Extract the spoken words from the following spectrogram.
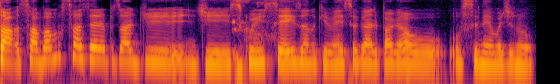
Só, só vamos fazer episódio de, de Screen 6 ano que vem se o Gali pagar o, o cinema de novo.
